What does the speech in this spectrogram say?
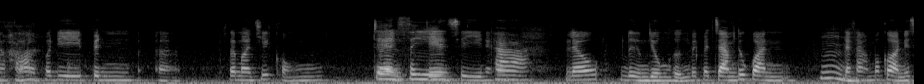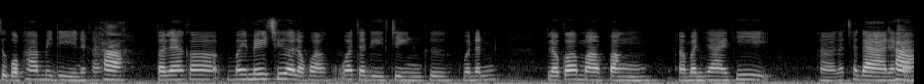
อะคะอ๋อพอดีเป็นเอ่อสมาชิกของ JNC JNC นะคะค่ะแล้วดื่มยงหึงเป็นประจำทุกวันอืมนะคะเมื่อก่อนนี้สุขภาพไม่ดีนะคะค่ะตอนแรกก็ไม่ไม่เชื่อหรอกว่าว่าจะดีจริงคือวันนั้นเราก็มาฟังเอ่อบรรยายที่เอ่อรัชดานะคะค่ะ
